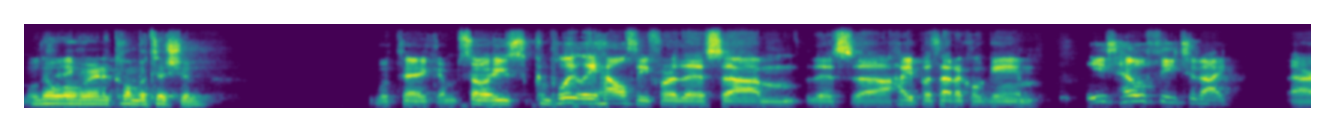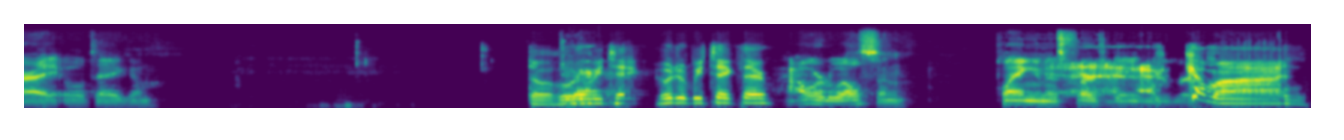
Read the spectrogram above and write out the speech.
we'll no when we're in a competition. we'll take him. So he's completely healthy for this um this uh, hypothetical game. He's healthy today. All right, we'll take him. So who did we take? Who did we take there? Howard Wilson playing in his first game ever. Come on.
